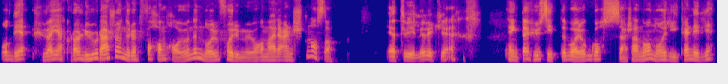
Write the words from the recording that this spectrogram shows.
Og det, hun er jækla lur der, skjønner du. For han har jo en enorm formue, han her Ernsten, altså. Jeg tviler ikke. Tenk deg, hun sitter bare og gosser seg nå. Nå ryker han rett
